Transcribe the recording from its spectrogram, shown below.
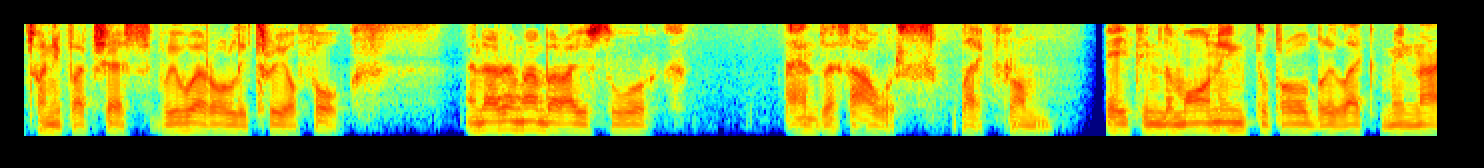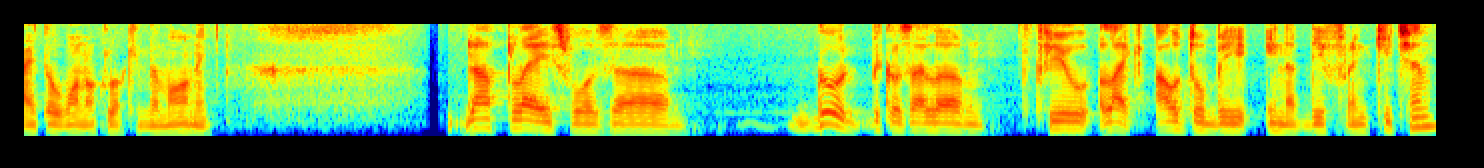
25 chefs. We were only three or four. And I remember I used to work endless hours, like from eight in the morning to probably like midnight or one o'clock in the morning. That place was uh, good because I learned few like how to be in a different kitchen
